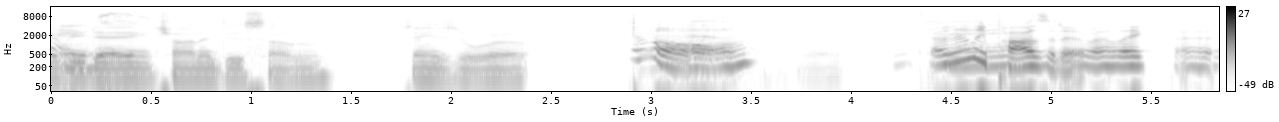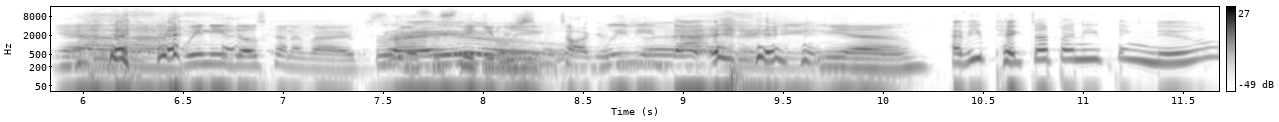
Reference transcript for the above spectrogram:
every day trying to do something, change the world. Oh, that was really positive. I like that. Yeah, we need those kind of vibes. Right? Right. Sneaky We link. should talk- We need shit. that energy. Yeah. Have you picked up anything new?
